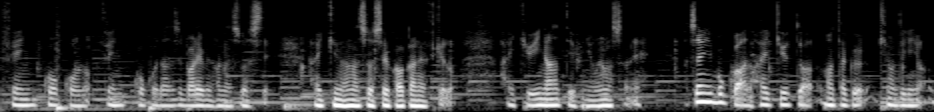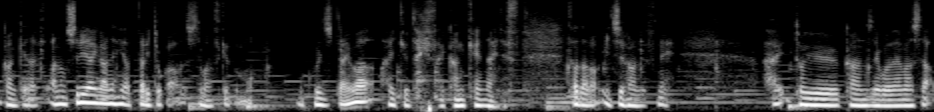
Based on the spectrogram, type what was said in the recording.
全員高校の、全員高校男子バレー部の話をして、配給の話をしてるかわかんないですけど、配給いいなっていうふうに思いましたね。ちなみに僕はあの配給とは全く基本的には関係ないです。あの知り合いがね、やったりとかしてますけども、僕自体は配給と一切関係ないです。ただの一ファンですね。はい、という感じでございました。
